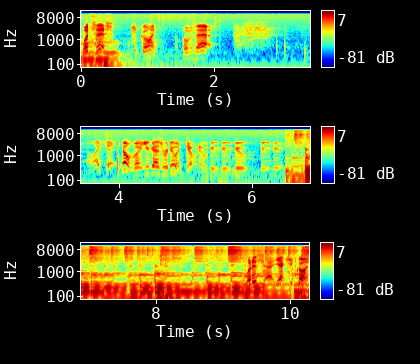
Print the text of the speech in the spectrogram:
What's this? Keep going. What was that? I liked it. No, what you guys were doing. Do do do do do do do. What is that? Yeah, keep going.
